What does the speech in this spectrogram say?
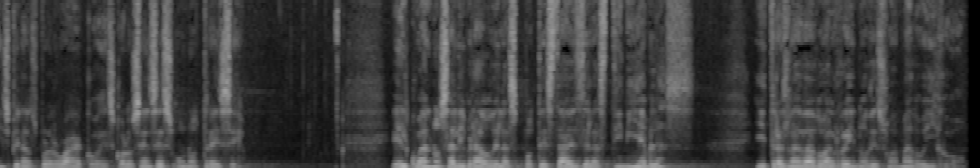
inspirados por el Ruajacodes. Colosenses 1.13 el cual nos ha librado de las potestades de las tinieblas y trasladado al reino de su amado Hijo,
